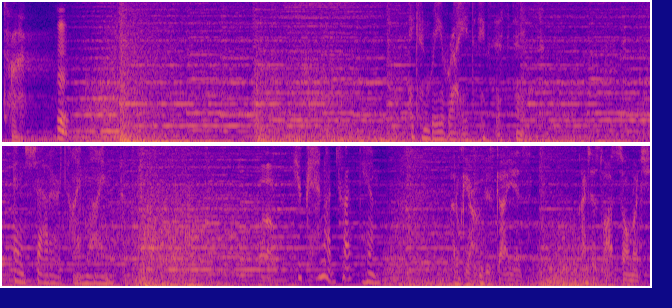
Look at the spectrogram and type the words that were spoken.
Time. Hmm. I can rewrite existence and shatter timelines. Wow. You cannot trust him. I don't care who this guy is. I just lost so much.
